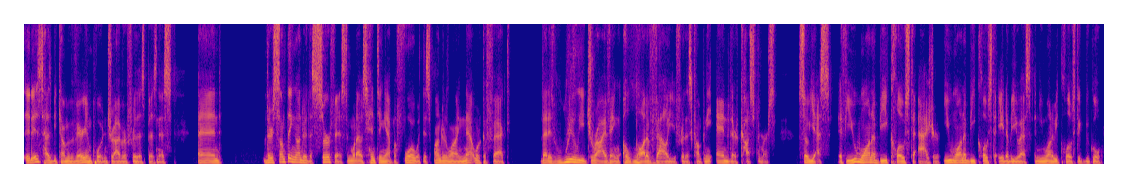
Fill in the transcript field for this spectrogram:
it is has become a very important driver for this business. And there's something under the surface, and what I was hinting at before with this underlying network effect that is really driving a lot of value for this company and their customers. So, yes, if you want to be close to Azure, you want to be close to AWS, and you want to be close to Google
